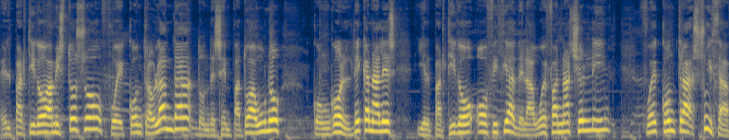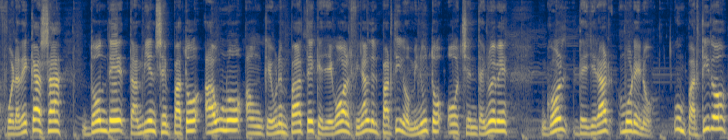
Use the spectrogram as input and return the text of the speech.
El partido amistoso fue contra Holanda, donde se empató a uno con gol de Canales, y el partido oficial de la UEFA National League fue contra Suiza, fuera de casa, donde también se empató a uno, aunque un empate que llegó al final del partido, minuto 89, gol de Gerard Moreno. Un partido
